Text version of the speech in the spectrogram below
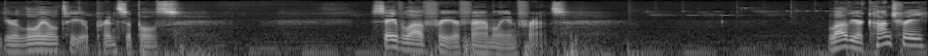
You're loyal to your principles. Save love for your family and friends. Love your country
